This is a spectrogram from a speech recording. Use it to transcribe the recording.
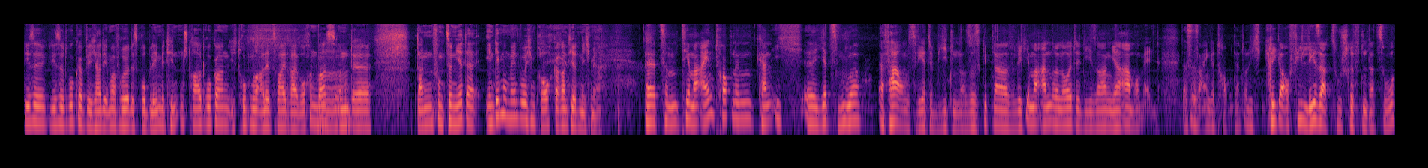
diese, diese Druckköpfe? Ich hatte immer früher das Problem mit Tintenstrahldruckern. Ich drucke nur alle zwei, drei Wochen was und äh, dann funktioniert er in dem Moment, wo ich ihn brauche, garantiert nicht mehr. Äh, zum Thema Eintrocknen kann ich äh, jetzt nur Erfahrungswerte bieten. Also es gibt natürlich immer andere Leute, die sagen, ja, ah, Moment, das ist eingetrocknet. Und ich kriege auch viel Leserzuschriften dazu,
